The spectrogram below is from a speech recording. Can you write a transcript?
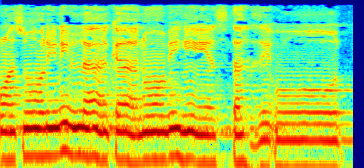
رَّسُولٍ إِلَّا كَانُوا بِهِ يَسْتَهْزِئُونَ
